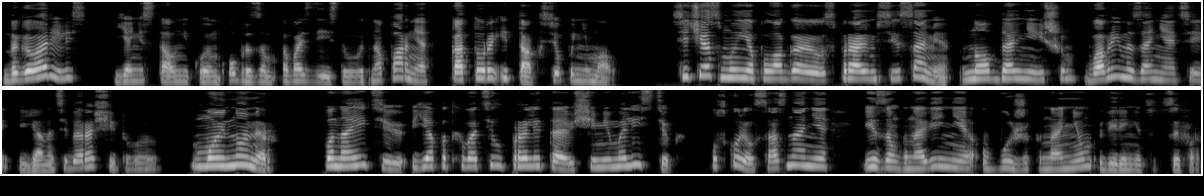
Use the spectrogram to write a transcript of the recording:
Договорились. Я не стал никоим образом воздействовать на парня, который и так все понимал. Сейчас мы, я полагаю, справимся и сами, но в дальнейшем, во время занятий, я на тебя рассчитываю. Мой номер по наитию я подхватил пролетающий мимо листик, ускорил сознание и за мгновение выжег на нем вереницу цифр.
